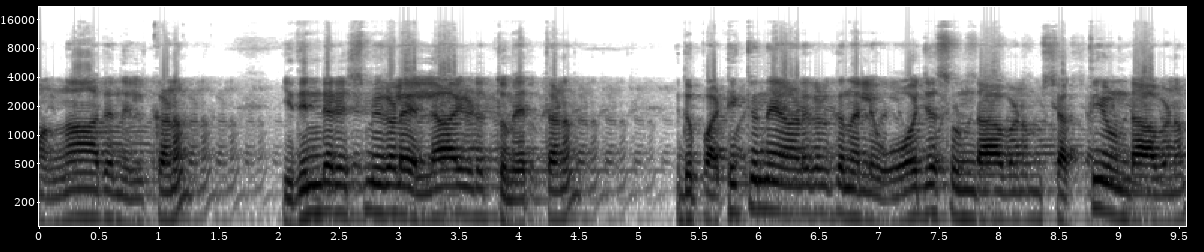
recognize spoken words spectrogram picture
മങ്ങാതെ നിൽക്കണം. ഇതിന്റെ രശ്മികളെ എല്ലായിടത്തും എത്തണം. ഇത് പഠിക്കുന്ന ആളുകൾക്ക് നല്ല ഓജസ് ഉണ്ടാവണം ശക്തി ഉണ്ടാവണം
